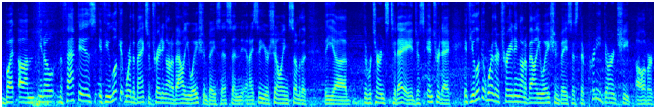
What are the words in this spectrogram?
but um, you know the fact is, if you look at where the banks are trading on a valuation basis, and, and I see you're showing some of the the, uh, the returns today, just intraday. If you look at where they're trading on a valuation basis, they're pretty darn cheap, Oliver.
